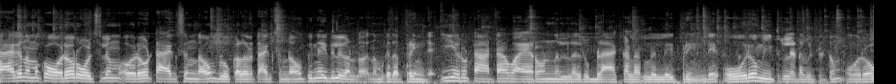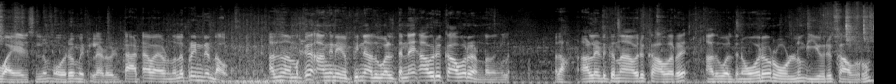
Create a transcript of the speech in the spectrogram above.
ടാഗ് നമുക്ക് ഓരോ റോൾസിലും ഓരോ ടാഗ്സ് ഉണ്ടാവും ബ്ലൂ കളർ ടാഗ്സ് ഉണ്ടാവും. പിന്നെ ഇതിൽ കണ്ടോ നമുക്കിത് പ്രിന്റ് ഈ ഒരു ടാറ്റ വയറോൺ എന്നുള്ള ഒരു ബ്ലാക്ക് കളറിലുള്ള ഈ പ്രിന്റ് ഓരോ മീറ്ററിൽ ഇടവിട്ടിട്ടും ഓരോ വയേഴ്സിലും ഓരോ മീറ്ററിൽ ഇടവിട്ട് ടാറ്റ വയറോൺ എന്നുള്ള പ്രിന്റ് ഉണ്ടാവും. അത് നമുക്ക് അങ്ങനെ പിന്നെ അതുപോലെ തന്നെ ആ ഒരു കവർ ഉണ്ടോ നിങ്ങൾ അതാ ആളെടുക്കുന്ന ആ ഒരു കവറ് അതുപോലെ തന്നെ ഓരോ റോളിലും ഈ ഒരു കവറും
